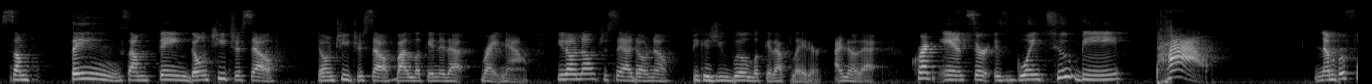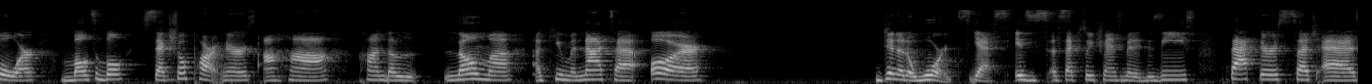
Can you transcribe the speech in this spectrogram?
something, something. Don't cheat yourself. Don't cheat yourself by looking it up right now. If you don't know, just say, I don't know, because you will look it up later. I know that. Correct answer is going to be POW. Number four, multiple sexual partners, uh huh, condyloma acuminata, or genital warts. Yes, is a sexually transmitted disease. Factors such as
